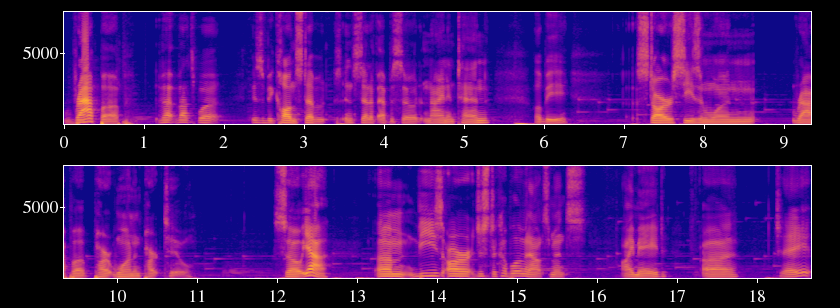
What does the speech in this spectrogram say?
wrap up. That, that's what this will be called instead of, instead of episode 9 and 10. It'll be Stars season 1 wrap up, part 1 and part 2. So, yeah. Um, these are just a couple of announcements I made. Uh, today.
